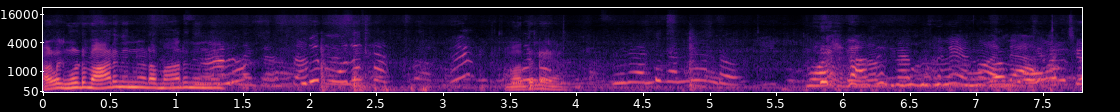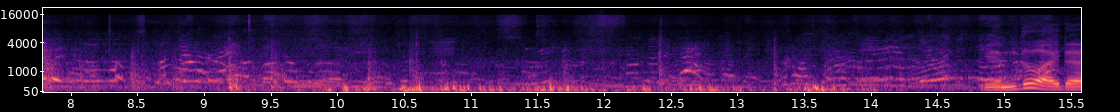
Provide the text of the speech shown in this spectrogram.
അവൾ ഇങ്ങോട്ട് മാറി നിന്നടാ മാറി നിന്ന്. ഇത് മുതല മുതലേ ഇത് രണ്ട് കണ്ണുണ്ടോ എന്തുവാ ഇത്?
